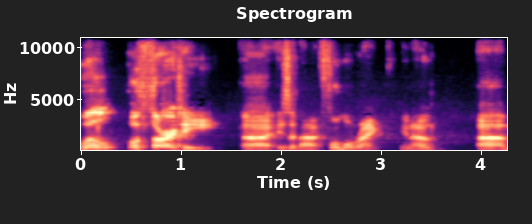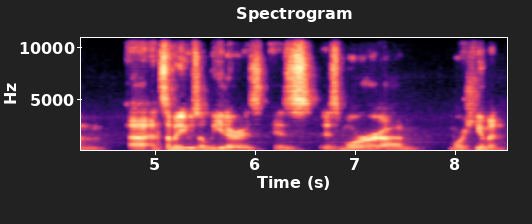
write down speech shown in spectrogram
Well, authority uh, is about formal rank, you know, um, uh, and somebody who's a leader is is is more um, more human.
